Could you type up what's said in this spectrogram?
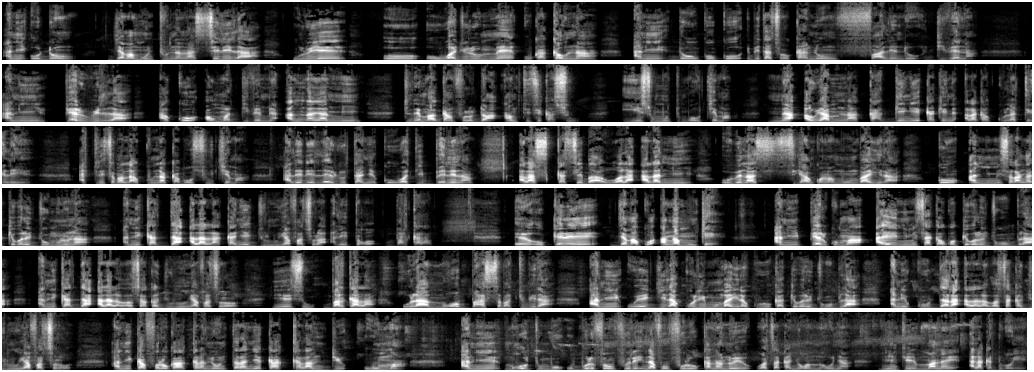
ani o don jama minnu tun nana seli la olu ye o o wajulu mɛn u ka kaw na ani dɔw ko ko i bɛ taa sɔrɔ kalandenw falen don divɛn na ani pierre wulila a ko aw ma dive min hali n'an y'a min tile ma gan fɔlɔ dɔn anw tɛ se ka su yesu mun tun b'aw cɛma na aw y'a mina ka genge ka kɛ ni ala ka ko latigɛlen ye a tile saba la a kunna ka bɔ su cɛma ale de layidu ta ɲɛ ko waati bɛnnen na ala ka seba wala ala ni o bɛna sigi an kɔnɔ mun b'a yira ko an nimisala an ka kɛwalejuw minnu na ani ka da ala la k'an ye jurumu yafa sɔrɔ ale tɔgɔ barika la e, o kɛlen jama ko an ka mun kɛ ani piyɛri ko ma a ye nimisa k'aw ka kɛwalejuguw bila ani ka da ala la o y'a sɔrɔ a ka jurumu yafa sɔrɔ yesu barika la o la mɔgɔ ba saba tubira ani u ye jila koli mun b'a yira k'u y'u ka kɛwale jugu bila ani k'u dara ala la walasa ka jurumu yafa sɔrɔ ani ka falo ka kalandenw taara ɲɛ ka kalan di u ma ani mɔgɔw tun b'u u bolofɛnw feere i n'a fɔ foro ka na n'o ye walasa ka ɲɔgɔn mago ɲa nin tun ye mana ye ala ka dubaw ye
